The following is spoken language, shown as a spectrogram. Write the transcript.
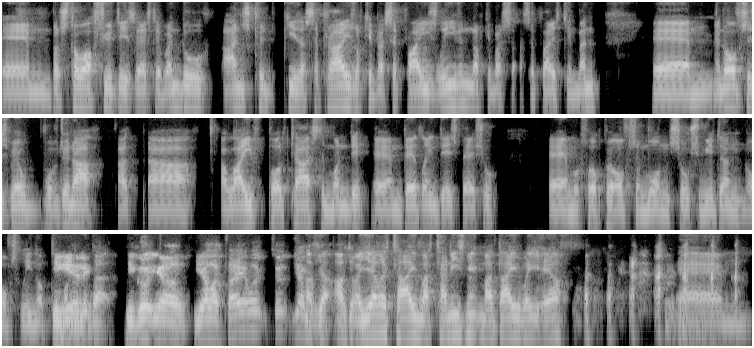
Um, there's still a few days left the window. Ange could be a surprise, or could be a surprise leaving, or could be a surprise came in. Um, and obviously as well, we're doing a, a, a, a live podcast on Monday, um, deadline day special. Um, we'll talk about obviously more on social media and obviously leading up to You, Monday. get, But you got your yellow tie look to it, Jim? I've got, I've got a yellow tie, my tinnies, mate, my dye white hair. um,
